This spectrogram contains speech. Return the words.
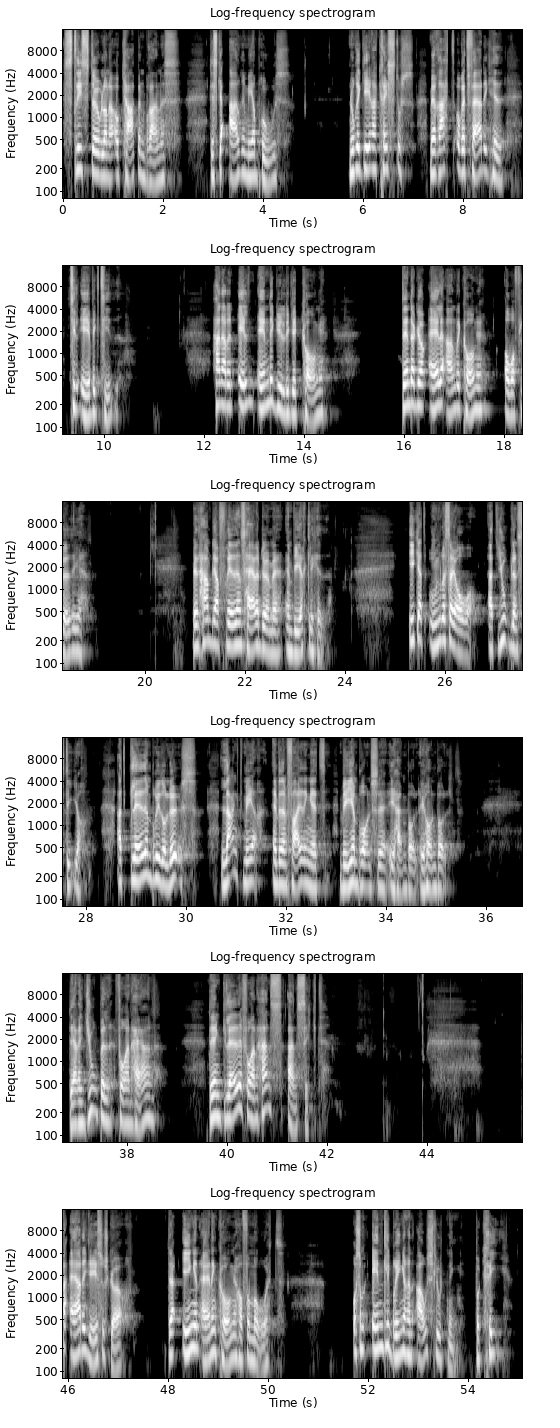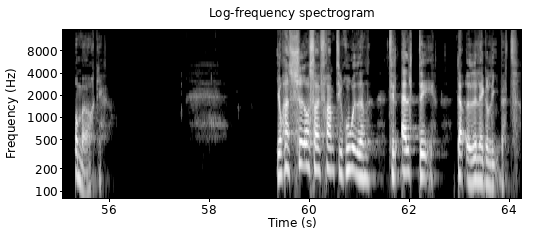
Stridsstøvlerne og kappen brændes. Det skal aldrig mere bruges. Nu regerer Kristus med ret og retfærdighed til evig tid. Han er den endegyldige konge. Den, der gør alle andre konge overflødige. Ved ham bliver fredens herredømme en virkelighed. Ikke at undre sig over, at jublen stiger, at glæden bryder løs, langt mere end ved en fejring af VM-bronze i, håndbold, i håndbold. Det er en jubel foran Herren. Det er en glæde foran hans ansigt. Hvad er det, Jesus gør, der ingen anden konge har formået, og som endelig bringer en afslutning på krig og mørke? Jo, han søger sig frem til ruden til alt det, der ødelægger livet.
